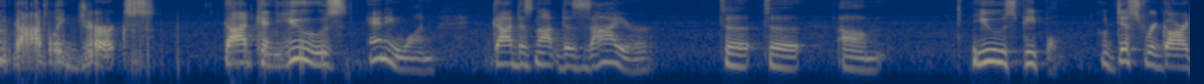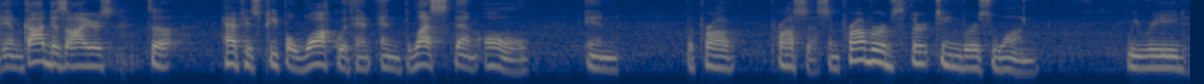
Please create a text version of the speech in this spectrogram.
ungodly jerks, God can use anyone. God does not desire to, to um, use people who disregard him. God desires to have his people walk with him and bless them all in the pro- process. In Proverbs 13, verse 1, we read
